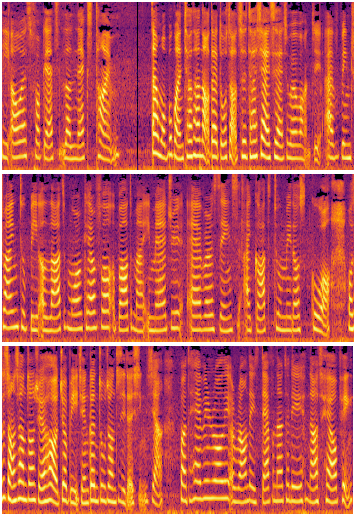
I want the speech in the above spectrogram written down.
he always forgets the next time. 但我不管敲他脑袋多少次，他下一次还是会忘记。I've been trying to be a lot more careful about my image ever since I got to middle school。我是从上中学后就比以前更注重自己的形象。But having Rolly around is definitely not helping。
